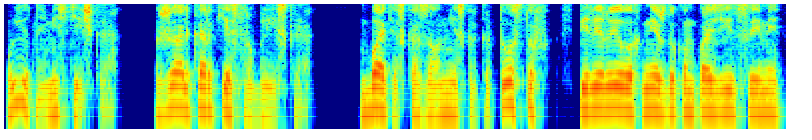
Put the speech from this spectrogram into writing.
Уютное местечко. Жаль, к оркестру близко. Батя сказал несколько тостов в перерывах между композициями,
